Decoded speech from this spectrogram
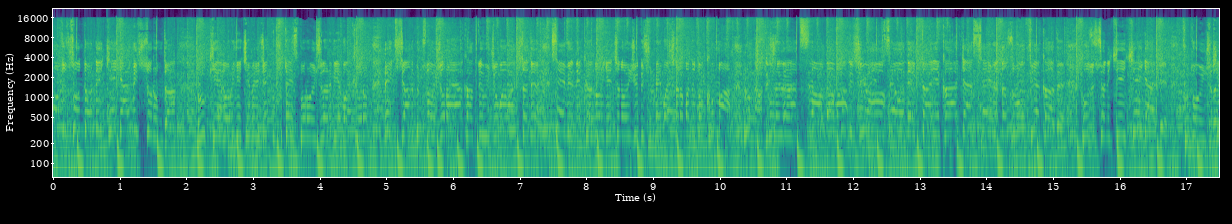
Pozisyon 4'e 2'ye gelmiş durumda. Rookie'ye doğru geçebilecek mi Futa Espor oyuncuları diye bakıyorum. Nexus'un bütün oyuncular ayağa kalktı. Hücuma başladı. Seviyenin yakına doğru geçen oyuncuyu düşürmeyi başaramadı. Fut oyuncuları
